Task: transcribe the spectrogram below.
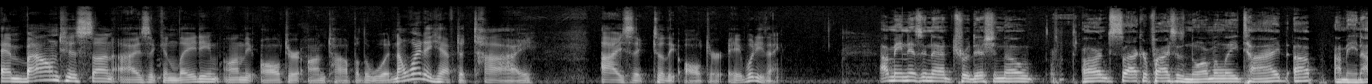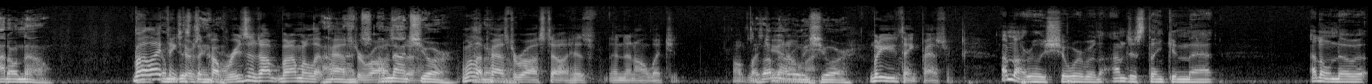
and bound his son Isaac and laid him on the altar on top of the wood. Now, why did he have to tie Isaac to the altar? Abe, what do you think? I mean, isn't that traditional? Aren't sacrifices normally tied up? I mean, I don't know. Well, I I'm think just there's a couple thinking. reasons, I'm- but I'm going to let I'm Pastor su- Ross. I'm not uh, sure. I'm going to let Pastor know. Ross tell his, and then I'll let you. I'll let 'Cause you I'm not really mine. sure. What do you think, Pastor? I'm not really sure, but I'm just thinking that I don't know.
